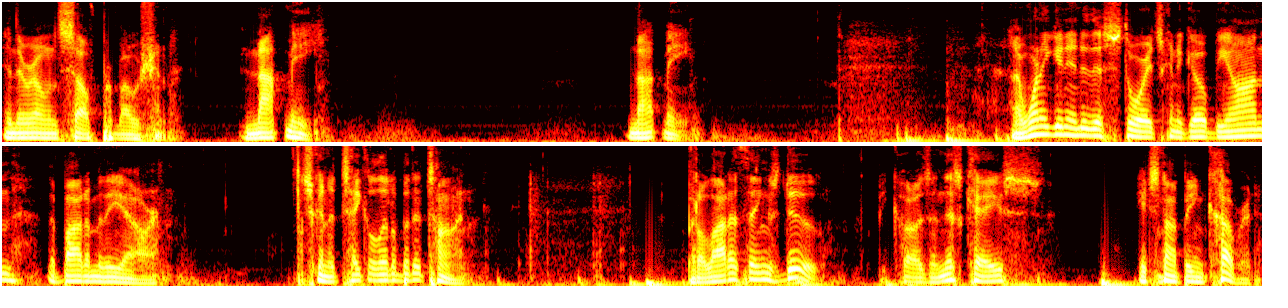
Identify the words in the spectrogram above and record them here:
in their own self promotion. Not me. Not me. I want to get into this story. It's going to go beyond the bottom of the hour. It's going to take a little bit of time. But a lot of things do, because in this case, it's not being covered.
